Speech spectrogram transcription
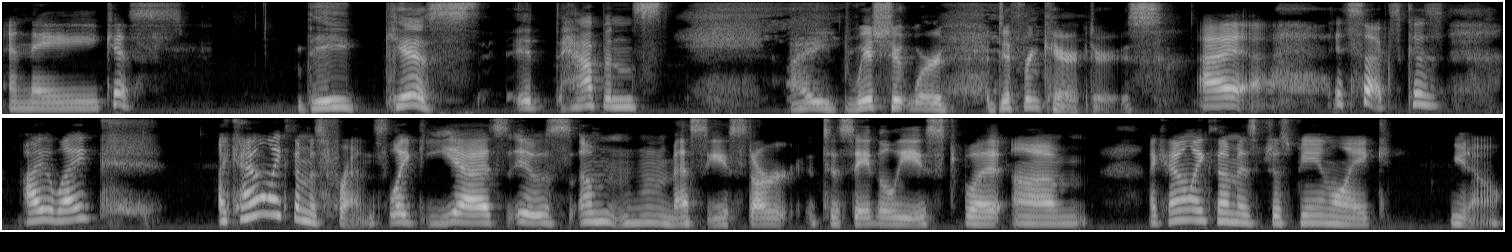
and they kiss. they kiss. It happens. I wish it were different characters. I it sucks because I like I kind of like them as friends. Like, yeah, it's it was a um, messy start to say the least, but um, I kind of like them as just being like, you know,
